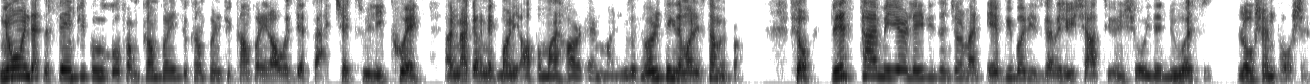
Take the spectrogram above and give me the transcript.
Knowing that the same people who go from company to company to company and always get fat checks really quick are not going to make money off of my hard earned money because where do you think the money's coming from? So this time of year, ladies and gentlemen, everybody's going to reach out to you and show you the newest lotion potion.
